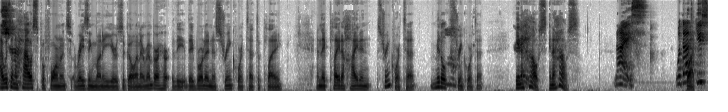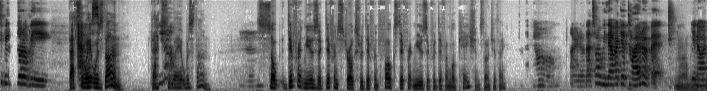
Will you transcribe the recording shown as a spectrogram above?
I was sure. in a house performance raising money years ago, and I remember I heard the, they brought in a string quartet to play, and they played a Haydn string quartet, middle oh, string quartet, in great. a house. In a house. Nice. Well, that but used to be sort of the. That's atmosphere. the way it was done. That's yeah. the way it was done. Mm-hmm. So different music, different strokes for different folks, different music for different locations, don't you think? I know. I know. That's why we never get tired of it. No, you know,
